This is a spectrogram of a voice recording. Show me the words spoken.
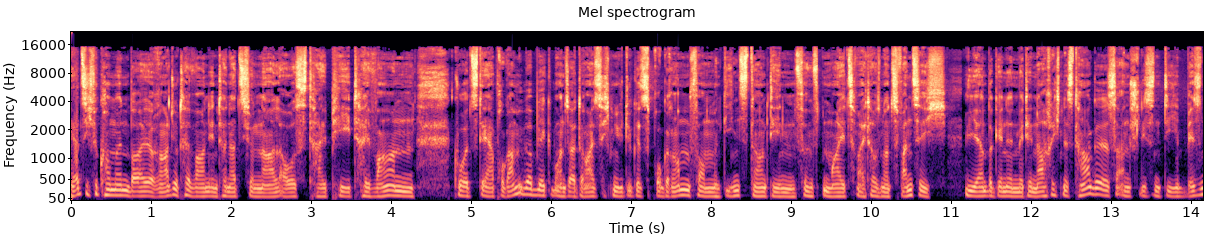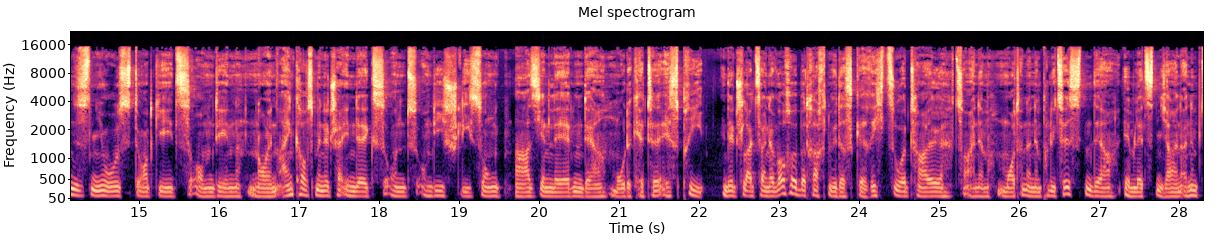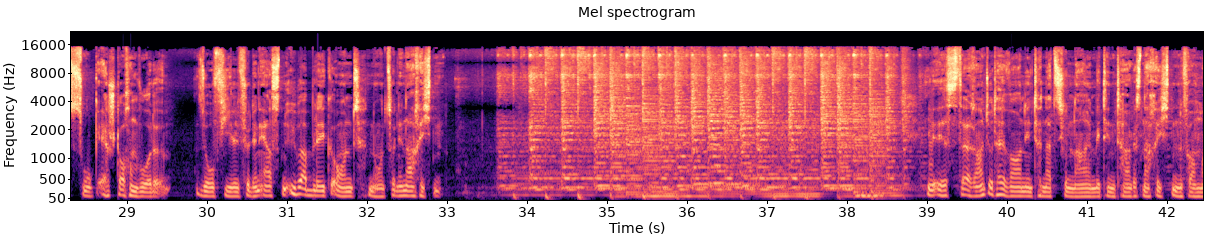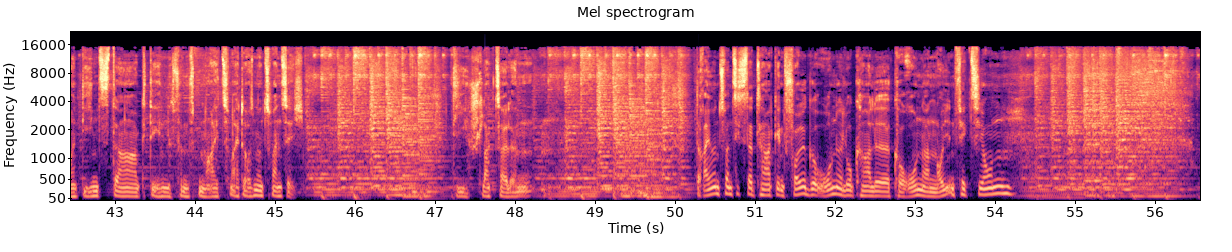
Herzlich willkommen bei Radio Taiwan International aus Taipei, Taiwan. Kurz der Programmüberblick über unser 30-minütiges Programm vom Dienstag, den 5. Mai 2020. Wir beginnen mit den Nachrichten des Tages, anschließend die Business News. Dort geht's um den neuen Einkaufsmanager-Index und um die Schließung Asienläden der Modekette Esprit. In den Schlagzeilen der Woche betrachten wir das Gerichtsurteil zu einem Mord an einem Polizisten, der im letzten Jahr in einem Zug erstochen wurde. So viel für den ersten Überblick und nun zu den Nachrichten. Hier ist Radio Taiwan International mit den Tagesnachrichten vom Dienstag, den 5. Mai 2020. Die Schlagzeilen. 23. Tag in Folge ohne lokale Corona-Neuinfektionen.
